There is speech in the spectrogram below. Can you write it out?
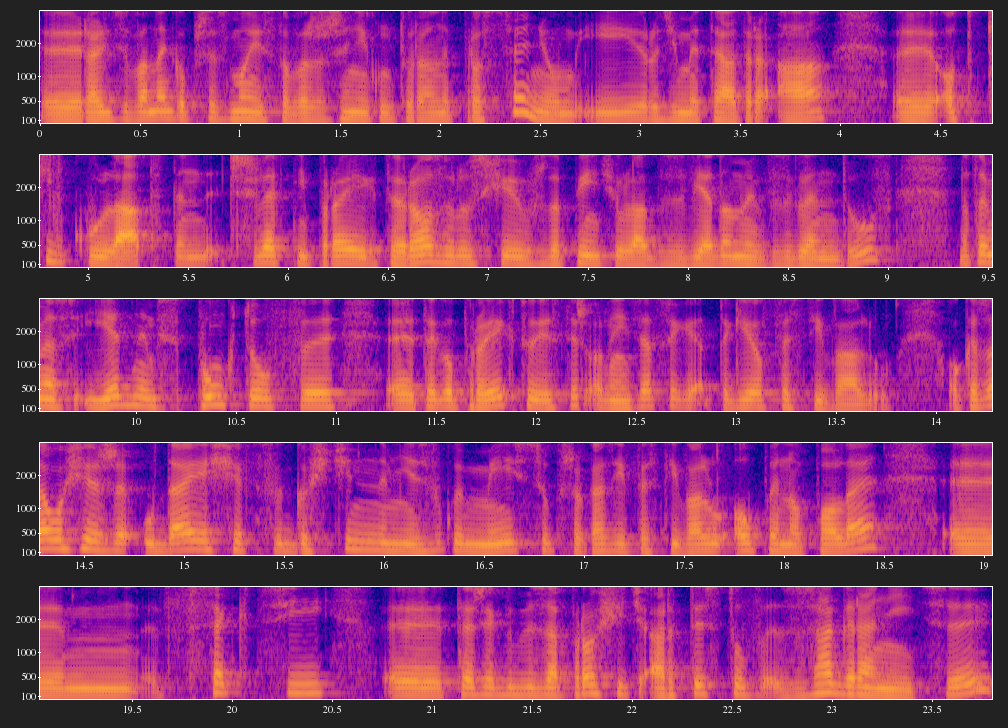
realizowanego przez moje Stowarzyszenie Kulturalne Proscenium i Rodzimy Teatr A. Od kilku lat ten trzyletni projekt rozrósł się już do pięciu lat z wiadomych względów. Natomiast jednym z punktów e, tego projektu jest też organizacja takiego festiwalu. Okazało się, że udaje się w gościnnym, niezwykłym miejscu przy okazji festiwalu Open Opole em, w sekcji e, też jak gdyby zaprosić artystów z zagranicy,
